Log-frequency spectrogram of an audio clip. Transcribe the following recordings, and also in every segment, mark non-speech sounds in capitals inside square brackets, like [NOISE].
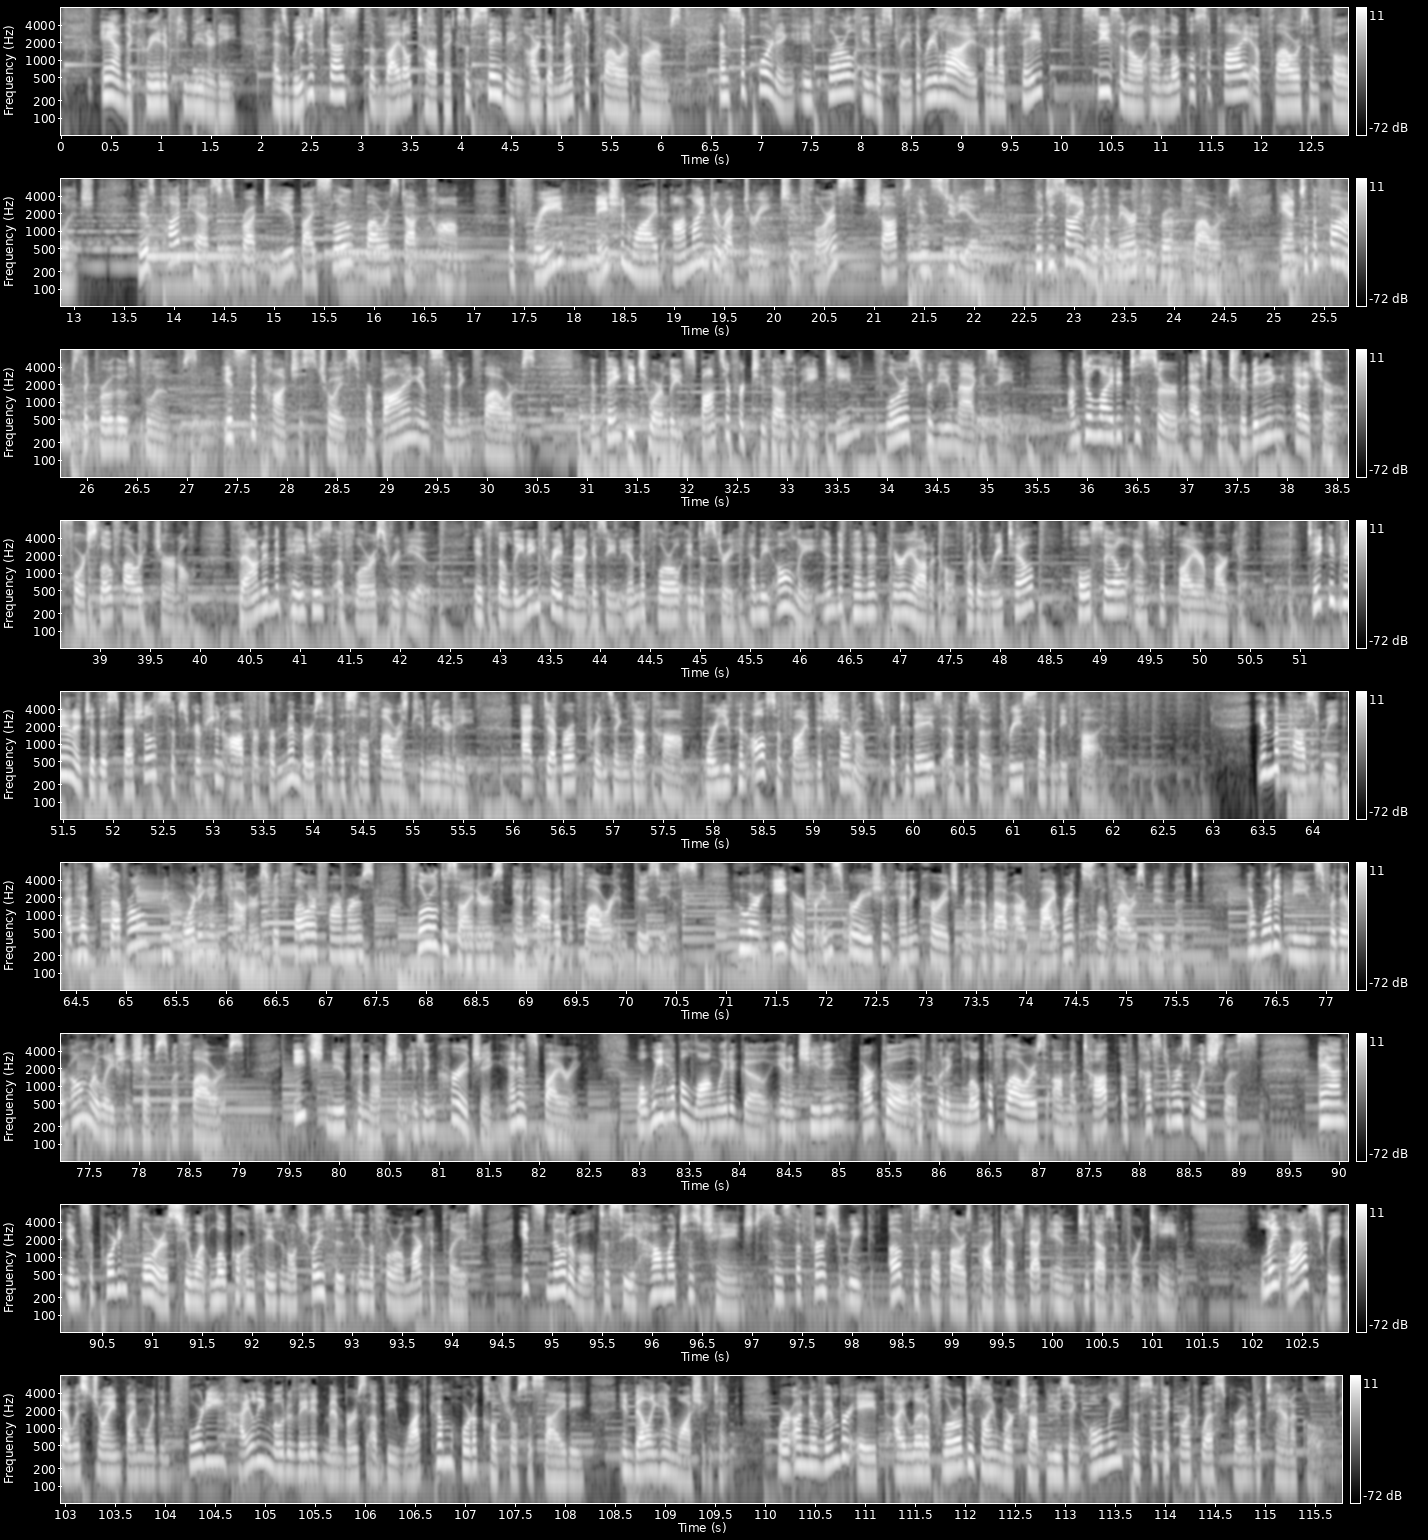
and the creative community as we discuss the vital topics of saving our domestic flower farms and supporting a floral industry that relies on a safe, seasonal, and local supply of flowers and foliage. This podcast is brought to you by slowflowers.com, the free nationwide online directory to florists, shops, and studios who design with American grown flowers and to the farms that grow those blooms. It's the conscious choice for buying and sending flowers. And thank you to our lead sponsor for 2018, Florist Review Magazine. I'm delighted to serve as contributing editor for Slow Flowers Journal, found in the pages of Florist Review. It's the leading trade magazine in the floral industry and the only independent periodical for the retail, wholesale, and supplier market. Take advantage of the special subscription offer for members of the Slow Flowers community at debraprinzing.com, where you can also find the show notes for today's episode 375. In the past week, I've had several rewarding encounters with flower farmers, floral designers, and avid flower enthusiasts who are eager for inspiration and encouragement about our vibrant slow flowers movement and what it means for their own relationships with flowers. Each new connection is encouraging and inspiring. While we have a long way to go in achieving our goal of putting local flowers on the top of customers' wish lists, and in supporting florists who want local and seasonal choices in the floral marketplace, it's notable to see how much has changed since the first week of the Slow Flowers podcast back in 2014. Late last week, I was joined by more than 40 highly motivated members of the Whatcom Horticultural Society in Bellingham, Washington, where on November 8th, I led a floral design workshop using only Pacific Northwest grown botanicals.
